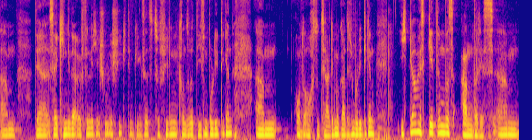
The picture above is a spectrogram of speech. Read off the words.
ähm, der sein Kind in der öffentliche Schule schickt, im Gegensatz zu vielen konservativen Politikern. Ähm, und auch sozialdemokratischen Politikern. Ich glaube, es geht um was anderes. Ähm,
